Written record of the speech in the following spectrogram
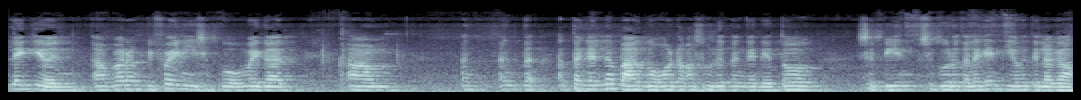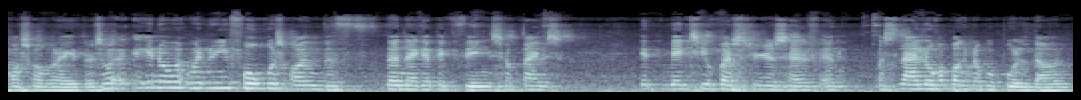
like yun, ah, parang before iniisip ko, oh my God, um, ang, ang, ang tagal na bago ako nakasulat ng ganito. Sabihin, siguro talaga hindi ako talaga ako songwriter. So, eh, you know, when you focus on the, the negative things, sometimes it makes you question yourself and mas lalo kapag napupull down.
